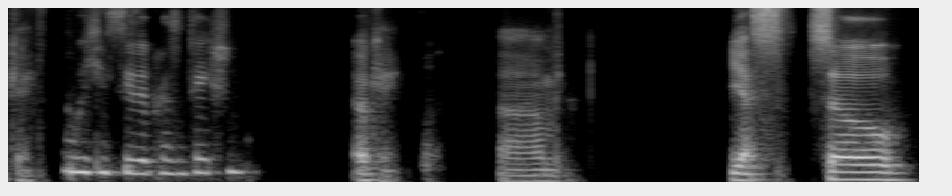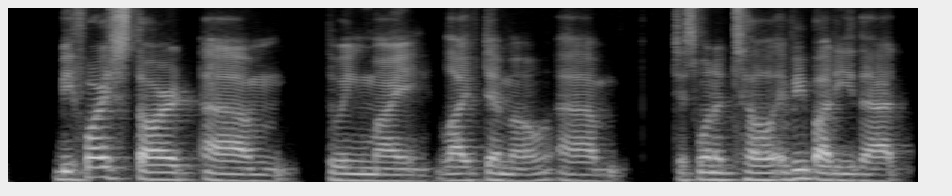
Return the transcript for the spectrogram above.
Okay. We can see the presentation. Okay. Um, yes, so before I start um, doing my live demo, um, just want to tell everybody that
